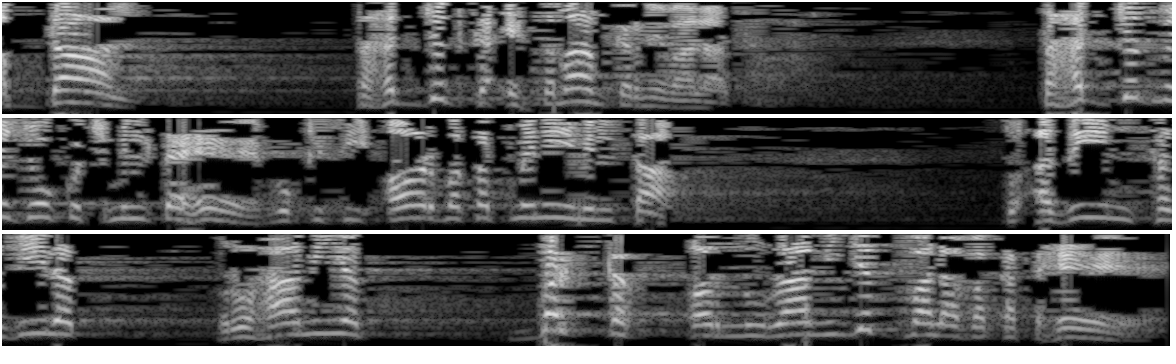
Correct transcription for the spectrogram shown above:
ابدال تحجد کا اہتمام کرنے والا تھا۔ تحجد میں جو کچھ ملتا ہے وہ کسی اور وقت میں نہیں ملتا۔ تو عظیم فضیلت، روحانیت، برکت اور نورانیت والا وقت ہے۔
